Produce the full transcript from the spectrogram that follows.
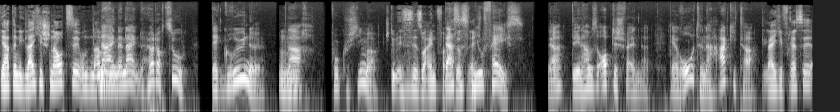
der hat dann die gleiche Schnauze und ein anderes. Nein, nein, nein, hör doch zu. Der grüne Mhm. nach Fukushima, Stimmt, es ist ja so einfach. das ist recht. New Face. Ja, den haben sie optisch verändert. Der rote nach Akita. Gleiche Fresse,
